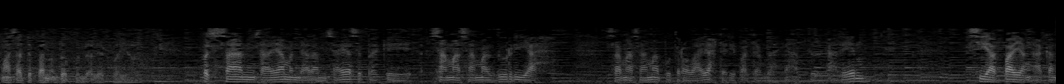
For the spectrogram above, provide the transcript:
masa depan untuk Pondok Lirboyo pesan saya mendalam saya sebagai sama-sama duriah sama-sama putra wayah daripada Mbahnya Abdul Karim siapa yang akan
